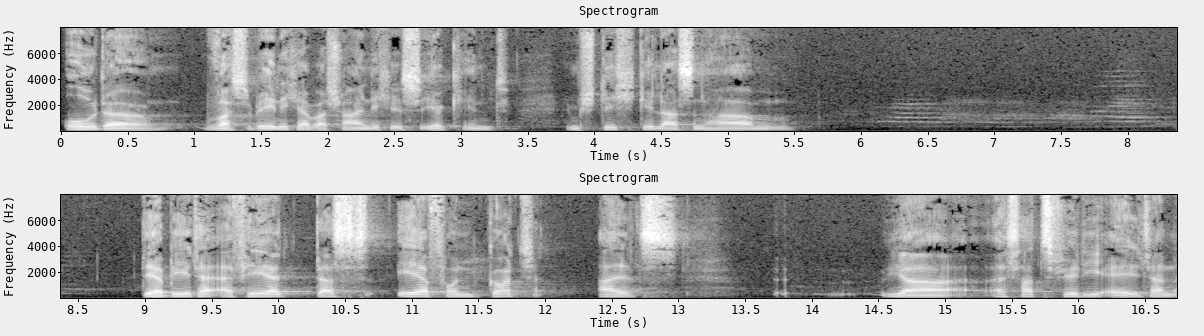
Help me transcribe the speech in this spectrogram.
oder was weniger wahrscheinlich ist, ihr Kind im Stich gelassen haben. Der Beter erfährt, dass er von Gott als ja, Ersatz für die Eltern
